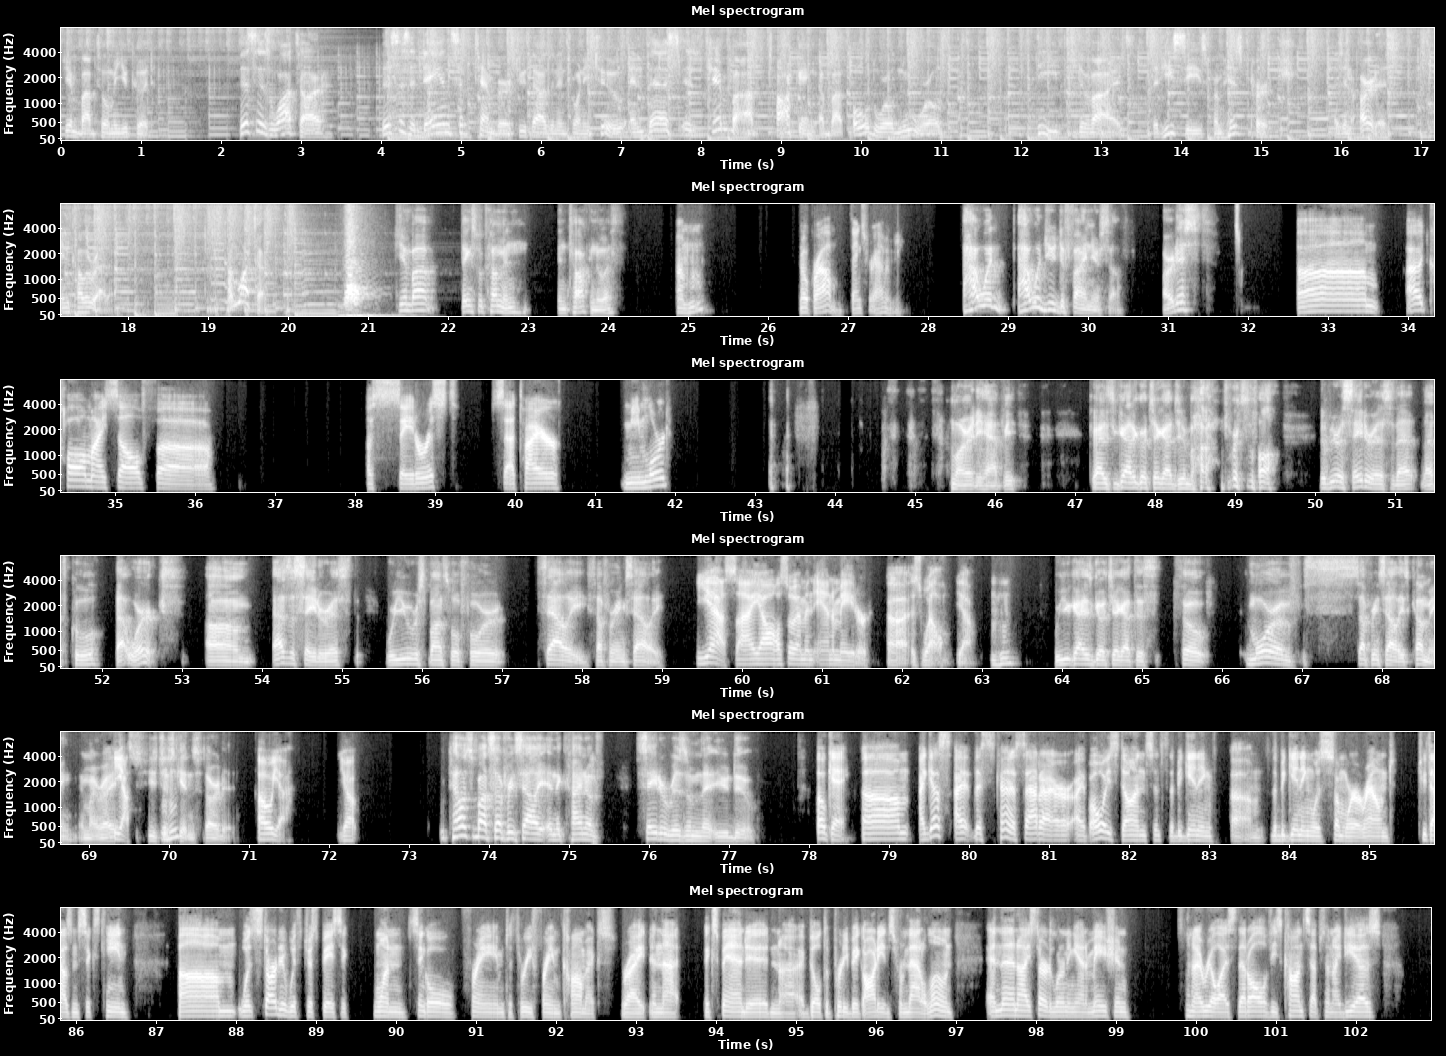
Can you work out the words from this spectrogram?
Jim Bob told me you could. This is WAWTAR. This is a day in September 2022, and this is Jim Bob talking about old world, new world, deep divides that he sees from his perch as an artist in Colorado. On WAWTAR. Jim Bob, thanks for coming and talking to us. Um, no problem. Thanks for having me. How would how would you define yourself? Artist? Um, I would call myself uh, a satirist, satire, meme lord. I'm already happy. Guys, you got to go check out Jim Bob. First of all, if you're a satirist, that that's cool. That works. Um, as a satirist, were you responsible for Sally, suffering Sally? Yes, I also am an animator uh, as well. Yeah. Mm-hmm. Will you guys go check out this? So more of suffering Sally's coming. Am I right? Yes. She's just Mhm. getting started. Oh yeah. Yep. Tell us about suffering Sally and the kind of satirism that you do. Okay. Um, I guess I this kind of satire I've always done since the beginning. Um, the beginning was somewhere around 2016. Um, was started with just basic one single frame to three frame comics, right? And that expanded, and I I built a pretty big audience from that alone. And then I started learning animation, and I realized that all of these concepts and ideas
